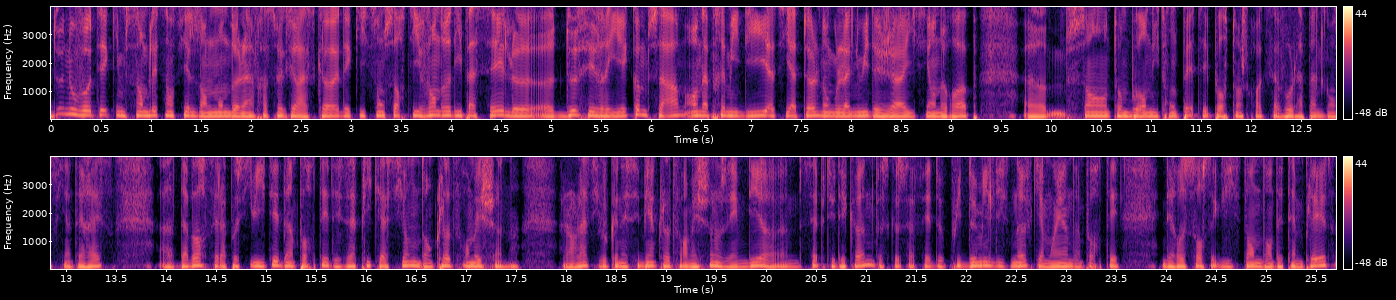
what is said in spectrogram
deux nouveautés qui me semblent essentielles dans le monde de l'infrastructure as code et qui sont sorties vendredi passé, le 2 euh, février, comme ça, en après-midi à Seattle, donc la nuit déjà ici en Europe, euh, sans tambour ni trompette, et pourtant je crois que ça vaut la peine qu'on s'y intéresse. Euh, d'abord, c'est la possibilité d'importer des applications dans CloudFormation. Alors là, si vous connaissez bien CloudFormation, vous allez me dire, Seb, tu déconnes, parce que ça fait depuis 2019 qu'il y a moyen d'importer des ressources existantes dans des templates.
